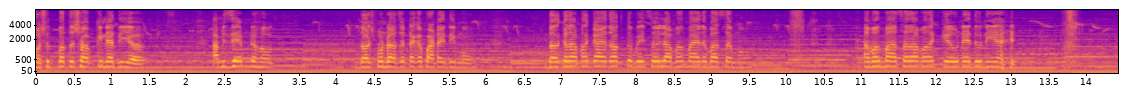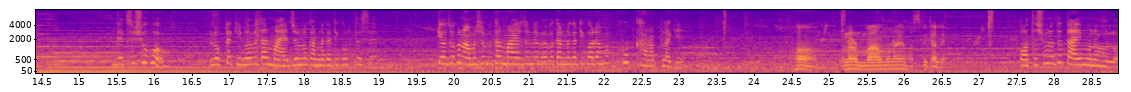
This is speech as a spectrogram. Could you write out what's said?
ওষুধপত্র সব কিনে দিও। আমি যেমনি হোক দশ, পনেরো হাজার টাকা পাঠাই দিমু। দরকার আমার গায়ে রক্ত বেঁচে হইলে আমার মায়ের বাঁচামু আমার মা ছাড়া আমার কেউ নেই দুনিয়ায়। দেখছ শুভ লোকটা কীভাবে তার মায়ের জন্য কান্নাকাটি করতেছে? কেউ যখন আমার সামনে তার মায়ের জন্য এভাবে কান্নাকাটি করে আমার খুব খারাপ লাগে। হ্যাঁ ওনার মা মনে হয় হসপিটালে কথা শুনে তো তাই মনে হলো।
